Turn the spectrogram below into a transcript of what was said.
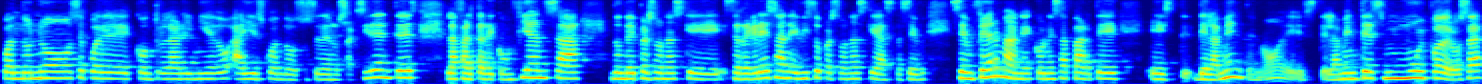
cuando no se puede controlar el miedo, ahí es cuando suceden los accidentes, la falta de confianza, donde hay personas que se regresan. He visto personas que hasta se, se enferman eh, con esa parte este, de la mente, ¿no? Este, la mente es muy poderosa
